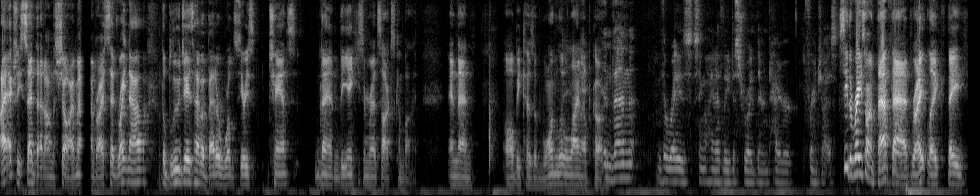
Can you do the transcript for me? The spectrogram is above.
I actually said that on the show. I remember I said right now the Blue Jays have a better World Series chance than the Yankees and Red Sox combined. And then all because of one little lineup card. And then the Rays single-handedly destroyed their entire franchise. See, the Rays aren't that bad, right? Like they,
